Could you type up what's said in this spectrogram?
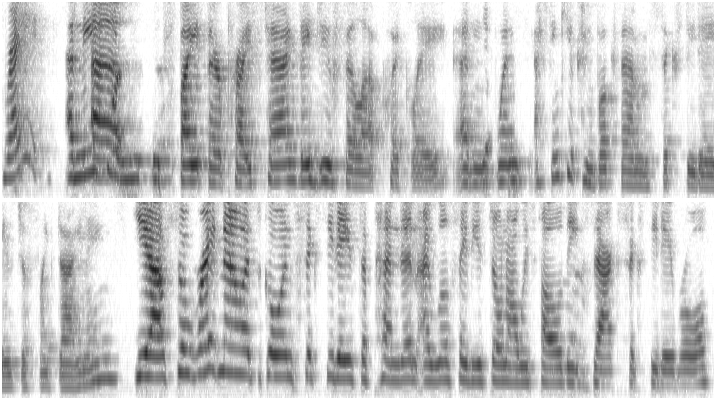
Right? and these Uh, ones despite their price tag they do fill up quickly and Yes. when i think you can book them 60 days just like dining Yeah, so right now it's going 60 days dependent. I will say these don't always follow the exact 60 day rule.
